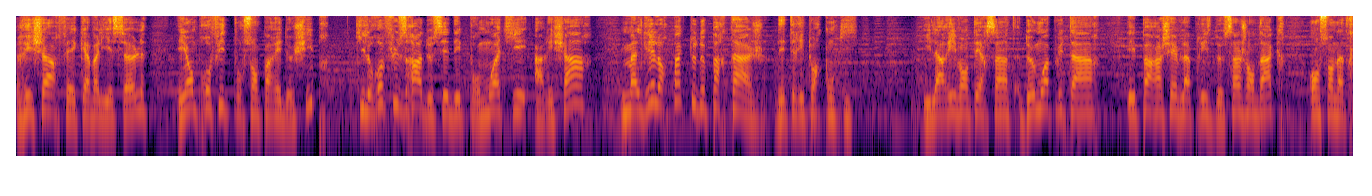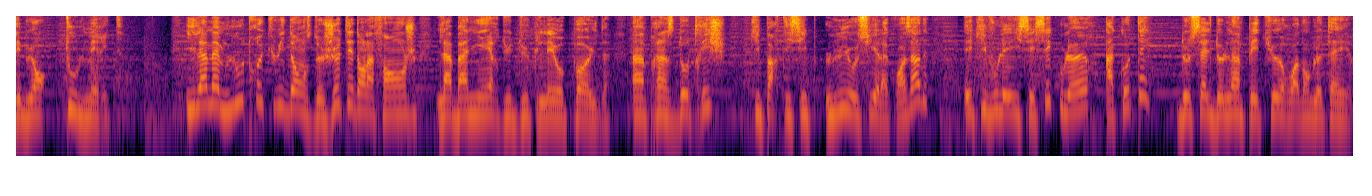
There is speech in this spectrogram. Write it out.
Richard fait cavalier seul et en profite pour s'emparer de Chypre, qu'il refusera de céder pour moitié à Richard, malgré leur pacte de partage des territoires conquis. Il arrive en Terre Sainte deux mois plus tard et parachève la prise de Saint-Jean d'Acre en s'en attribuant tout le mérite. Il a même l'outrecuidance de jeter dans la fange la bannière du duc Léopold, un prince d'Autriche qui participe lui aussi à la croisade et qui voulait hisser ses couleurs à côté de celles de l'impétueux roi d'Angleterre.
